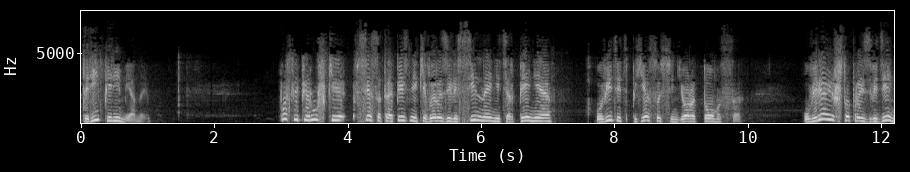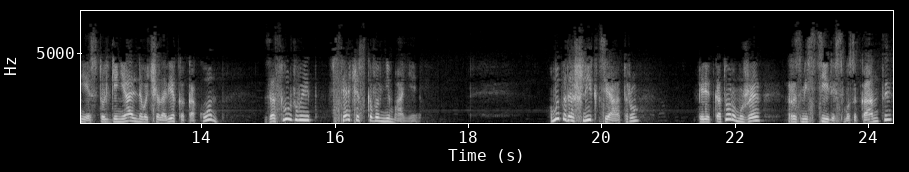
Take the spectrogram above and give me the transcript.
три перемены. После пирушки все сотрапезники выразили сильное нетерпение увидеть пьесу сеньора Томаса, уверяя, что произведение столь гениального человека, как он, заслуживает всяческого внимания. Мы подошли к театру, перед которым уже разместились музыканты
